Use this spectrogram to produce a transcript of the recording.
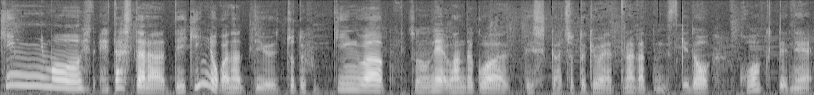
筋も下手したらできんのかなっていうちょっと腹筋はそのねワンダコアでしかちょっと今日はやってなかったんですけど怖くてね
